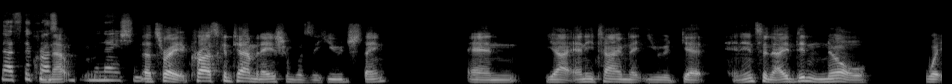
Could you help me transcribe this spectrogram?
That's the cross contamination. That, that's right. Cross contamination was a huge thing. And yeah, anytime that you would get an incident, I didn't know what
